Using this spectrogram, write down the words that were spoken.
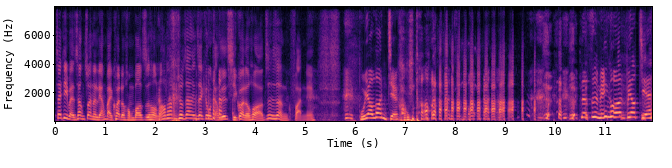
在地板上赚了两百块的红包之后，然后他们就这样一直在跟我讲这些奇怪的话，真的是很烦呢、不要乱捡红包，那是冥婚，不要捡。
